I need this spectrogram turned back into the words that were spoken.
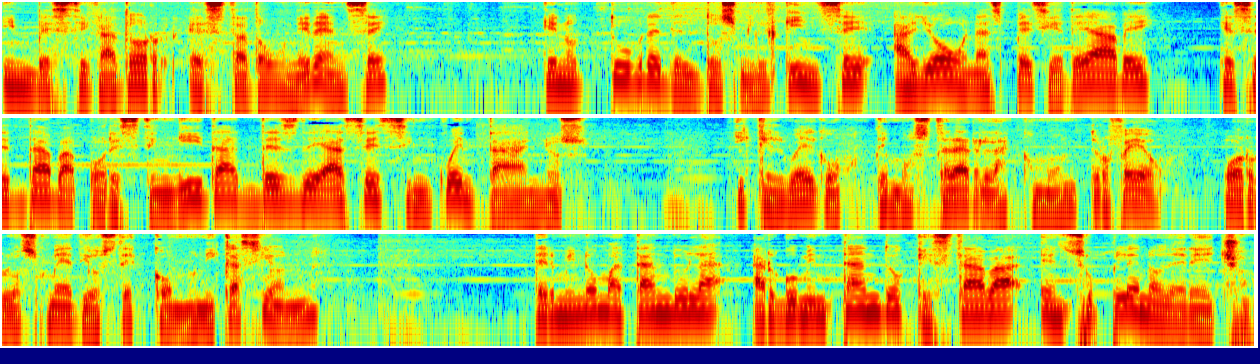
investigador estadounidense que en octubre del 2015 halló una especie de ave que se daba por extinguida desde hace 50 años y que luego de mostrarla como un trofeo por los medios de comunicación, terminó matándola argumentando que estaba en su pleno derecho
